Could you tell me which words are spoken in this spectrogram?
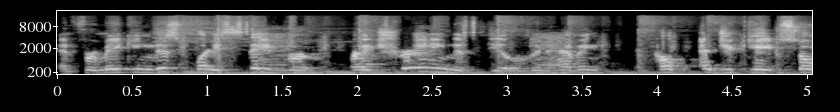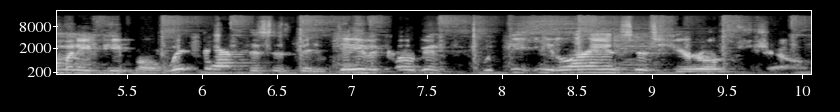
and for making this place safer by training the SEALs and having helped educate so many people. With that, this has been David Kogan with the Eliances Heroes Show.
